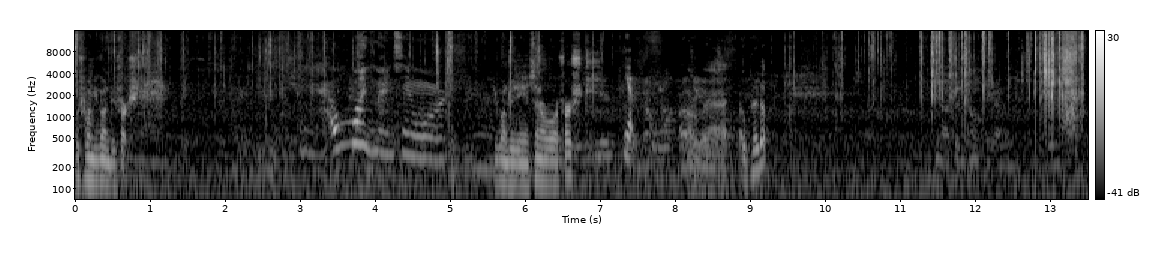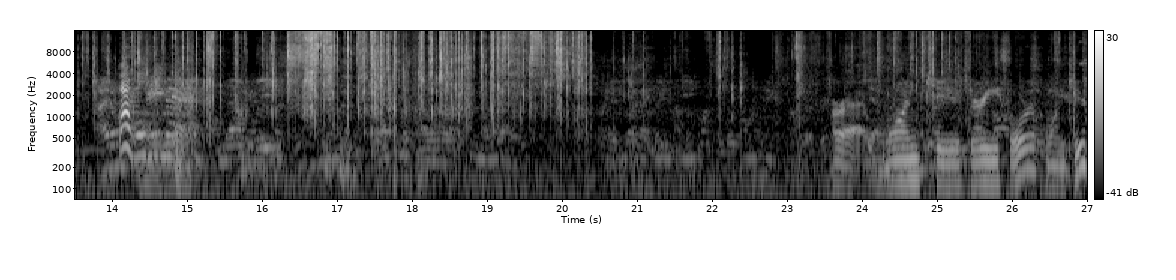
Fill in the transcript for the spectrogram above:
Which one you gonna do first? I want mine in more. You gonna do the Incineroar first? Yep. All right, open it up. Easy. All right, one, two, three, four. One, two.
